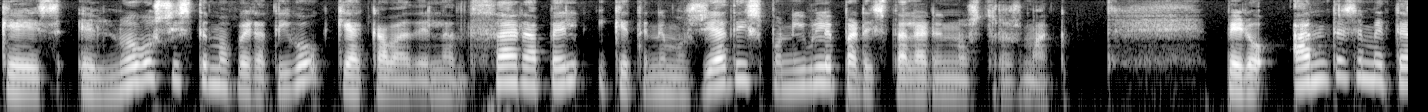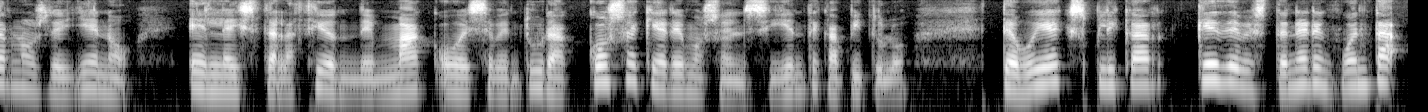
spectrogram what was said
que es el nuevo sistema operativo que acaba de lanzar Apple y que tenemos ya disponible para instalar en nuestros Mac. Pero antes de meternos de lleno en la instalación de Mac OS Ventura, cosa que haremos en el siguiente capítulo, te voy a explicar qué debes tener en cuenta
